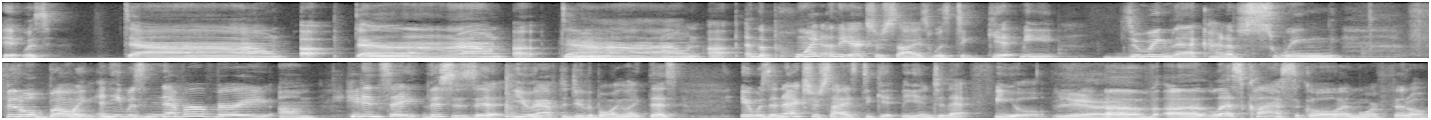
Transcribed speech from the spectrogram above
it was down, up, down, up, down, up. And the point of the exercise was to get me doing that kind of swing fiddle bowing. And he was never very, um, he didn't say, this is it, you have to do the bowing like this. It was an exercise to get me into that feel Yeah, yeah. of uh, less classical and more fiddle.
